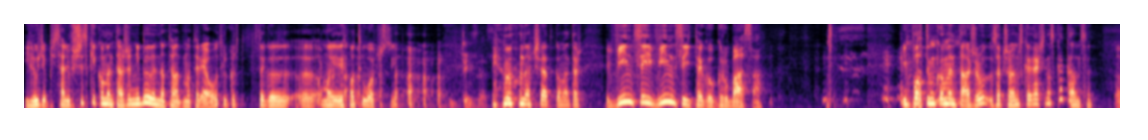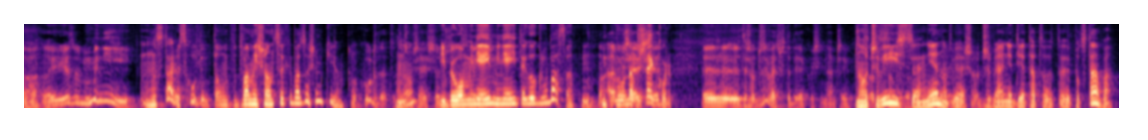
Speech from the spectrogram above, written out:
I ludzie pisali, wszystkie komentarze nie były na temat materiału, tylko tego y, o mojej otyłości. Jesus. I był na przykład komentarz więcej, więcej tego grubasa. I po tym komentarzu zacząłem skakać na skakance. O, no i jest mniej. No stary, schudłem tam w dwa miesiące chyba z 8 kilo. O kurde, to też No. musiałeś I było mniej, mniej tego grubasa. No, ale było na musiałeś się, przekór. y, też odżywać wtedy jakoś inaczej. No oczywiście, nie no, wiesz, odżywianie, dieta to, to podstawa.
